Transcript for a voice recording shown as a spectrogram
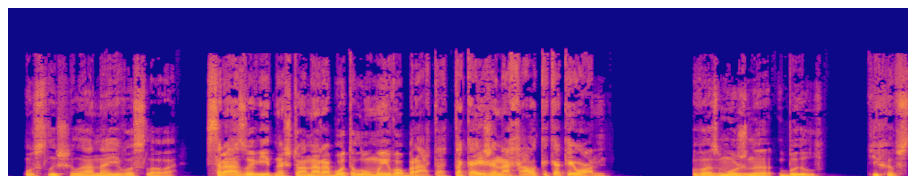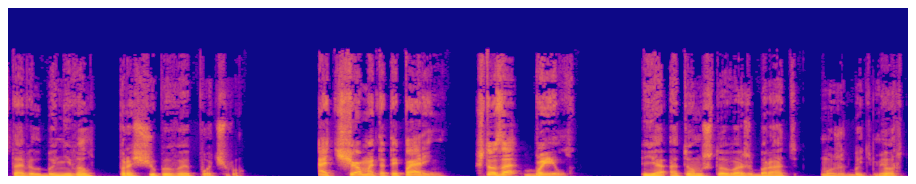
— услышала она его слова. «Сразу видно, что она работала у моего брата, такая же нахалка, как и он!» «Возможно, был», — тихо вставил Бонневал, прощупывая почву. «О чем это ты, парень? Что за «был»?» «Я о том, что ваш брат может быть мертв».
